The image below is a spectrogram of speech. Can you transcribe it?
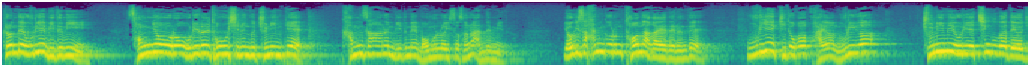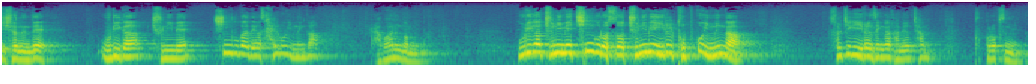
그런데 우리의 믿음이 성령으로 우리를 도우시는 그 주님께 감사하는 믿음에 머물러 있어서는 안 됩니다. 여기서 한 걸음 더 나가야 되는데 우리의 기도가 과연 우리가 주님이 우리의 친구가 되어 주셨는데 우리가 주님의 친구가 되어 살고 있는가? 라고 하는 겁니다. 우리가 주님의 친구로서 주님의 일을 돕고 있는가? 솔직히 이런 생각하면 참 부끄럽습니다.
